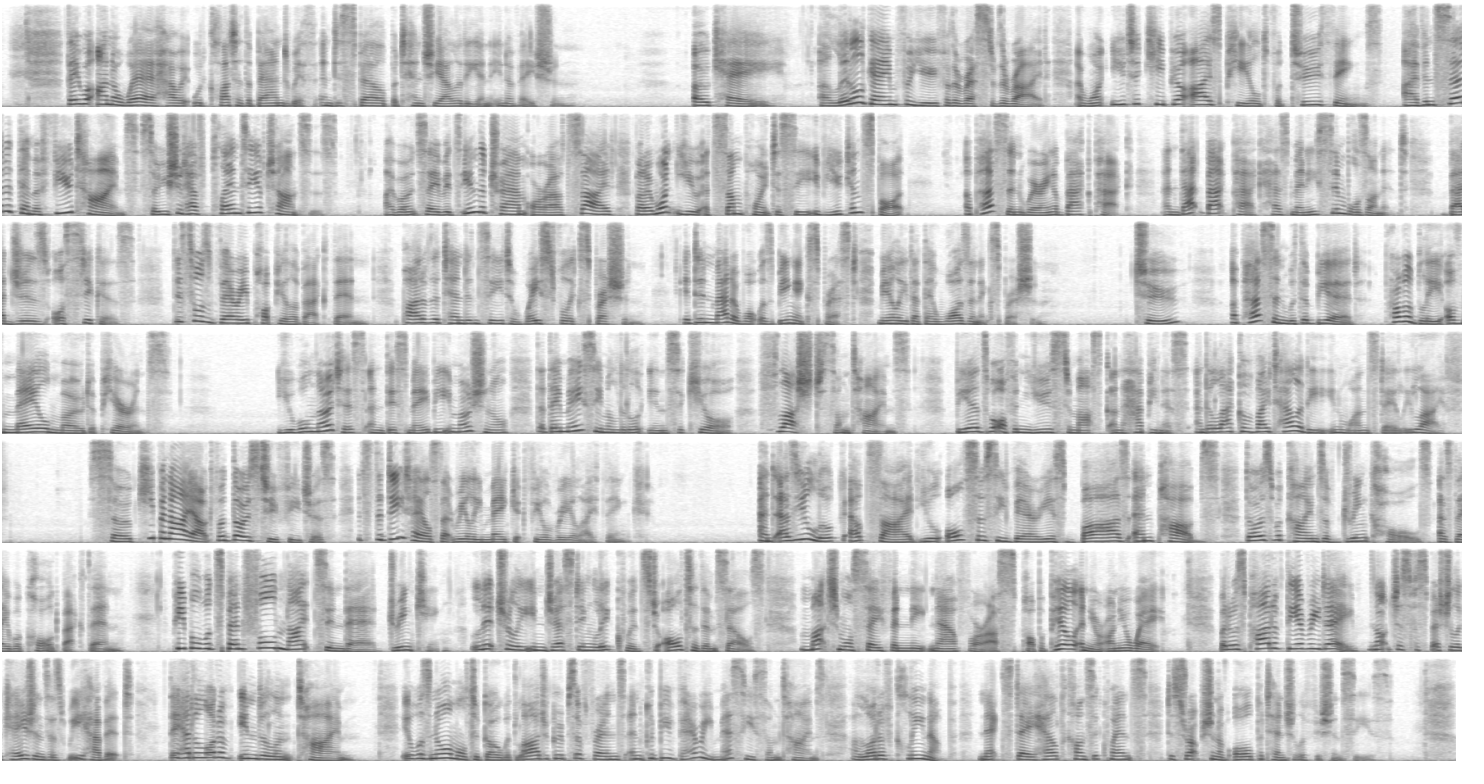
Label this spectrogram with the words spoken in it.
They were unaware how it would clutter the bandwidth and dispel potentiality and innovation. Okay, a little game for you for the rest of the ride. I want you to keep your eyes peeled for two things. I've inserted them a few times, so you should have plenty of chances. I won't say if it's in the tram or outside, but I want you at some point to see if you can spot a person wearing a backpack, and that backpack has many symbols on it badges or stickers. This was very popular back then, part of the tendency to wasteful expression. It didn't matter what was being expressed, merely that there was an expression. 2. A person with a beard, probably of male mode appearance. You will notice, and this may be emotional, that they may seem a little insecure, flushed sometimes. Beards were often used to mask unhappiness and a lack of vitality in one's daily life. So keep an eye out for those two features. It's the details that really make it feel real, I think. And as you look outside, you'll also see various bars and pubs. Those were kinds of drink holes, as they were called back then. People would spend full nights in there drinking, literally ingesting liquids to alter themselves. Much more safe and neat now for us. Pop a pill and you're on your way. But it was part of the everyday, not just for special occasions as we have it. They had a lot of indolent time. It was normal to go with large groups of friends and could be very messy sometimes. A lot of cleanup, next day health consequence, disruption of all potential efficiencies.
